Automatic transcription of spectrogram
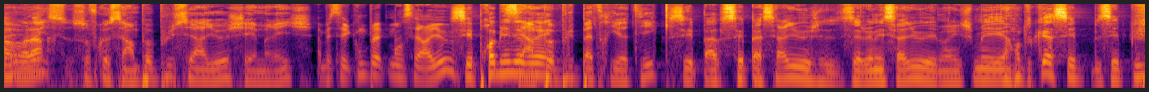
Fait, voilà. Oui, sauf que c'est un peu plus sérieux chez Emmerich. Ah, mais c'est complètement sérieux. C'est premier C'est un peu plus patriotique. C'est pas, c'est pas sérieux, c'est jamais sérieux, Emmerich. Mais en tout cas, c'est, c'est plus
